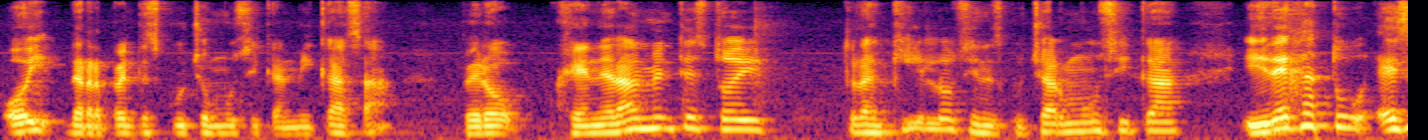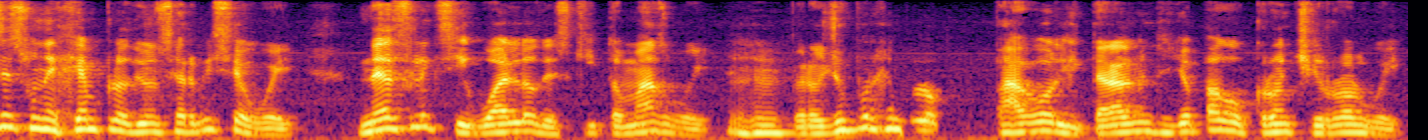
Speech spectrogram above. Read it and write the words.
Hoy de repente escucho música en mi casa pero generalmente estoy tranquilo, sin escuchar música. Y deja tú, ese es un ejemplo de un servicio, güey. Netflix igual lo desquito más, güey. Ujú. Pero yo, por ejemplo, pago literalmente, yo pago Crunchyroll, güey.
